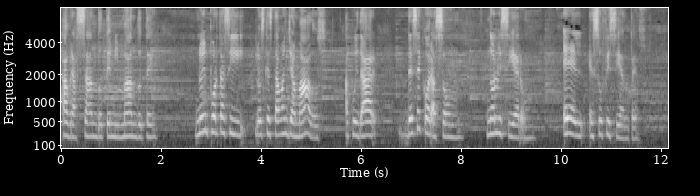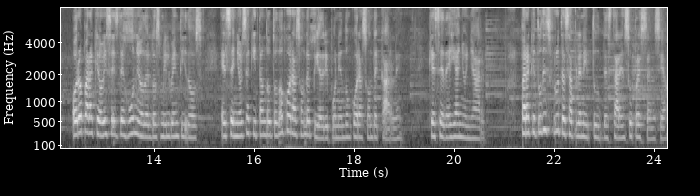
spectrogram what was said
abrazándote, mimándote. No importa si los que estaban llamados a cuidar de ese corazón no lo hicieron. Él es suficiente. Oro para que hoy 6 de junio del 2022 el Señor sea quitando todo corazón de piedra y poniendo un corazón de carne que se deje añoñar para que tú disfrutes esa plenitud de estar en su presencia.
